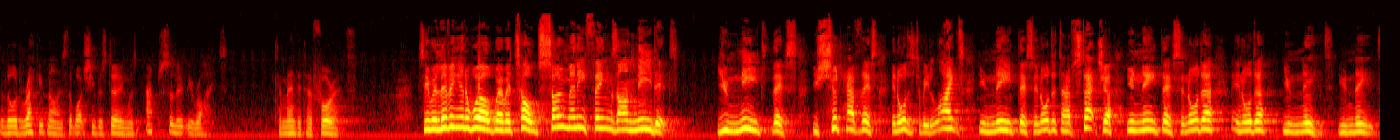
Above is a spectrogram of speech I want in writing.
The Lord recognized that what she was doing was absolutely right, commended her for it. See, we're living in a world where we're told so many things are needed. You need this. You should have this. In order to be liked, you need this. In order to have stature, you need this. In order, in order, you need. You need.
